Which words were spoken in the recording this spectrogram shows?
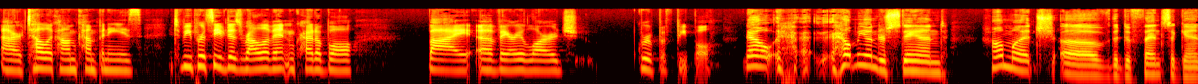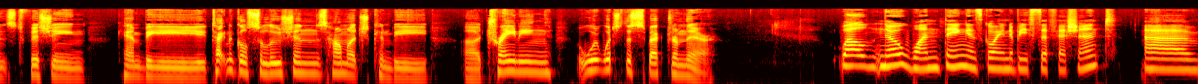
or telecom companies to be perceived as relevant and credible by a very large group of people. Now, help me understand how much of the defense against phishing can be technical solutions, how much can be uh, training. What's the spectrum there? Well, no one thing is going to be sufficient. Uh,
